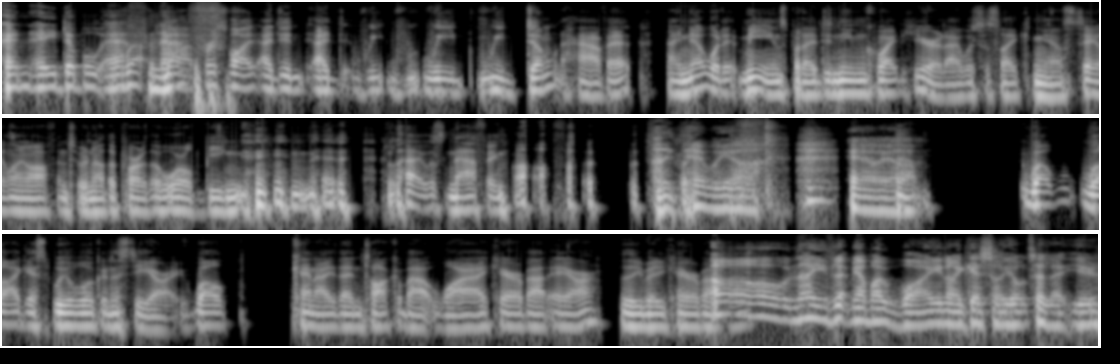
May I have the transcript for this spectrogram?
N A double F Well, no, first of all, I, I didn't. I we we we don't have it. I know what it means, but I didn't even quite hear it. I was just like you know sailing off into another part of the world, being I was naffing off. there we are. There we are. Um, well, well, I guess we were going to see. All right. Well, can I then talk about why I care about AR? Does anybody care about? Oh, that? now you've let me have my wine. I guess I ought to let you.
